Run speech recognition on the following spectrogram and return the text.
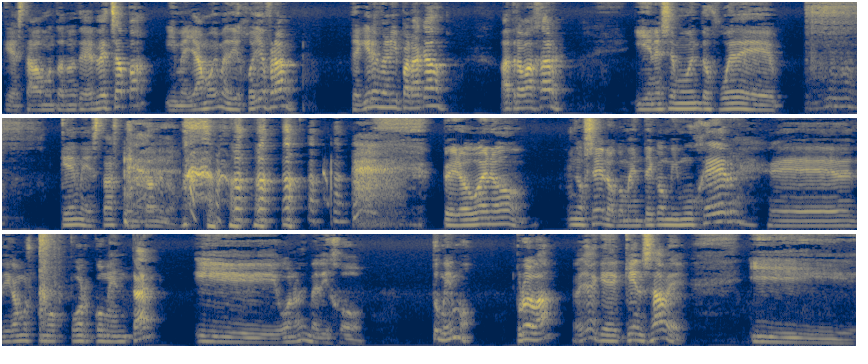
que estaba montando taller de chapa y me llamó y me dijo, oye Fran, ¿te quieres venir para acá a trabajar? Y en ese momento fue de... ¿Qué me estás contando? Pero bueno, no sé, lo comenté con mi mujer, eh, digamos como por comentar, y bueno, y me dijo, tú mismo, prueba, oye, que quién sabe. Y,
